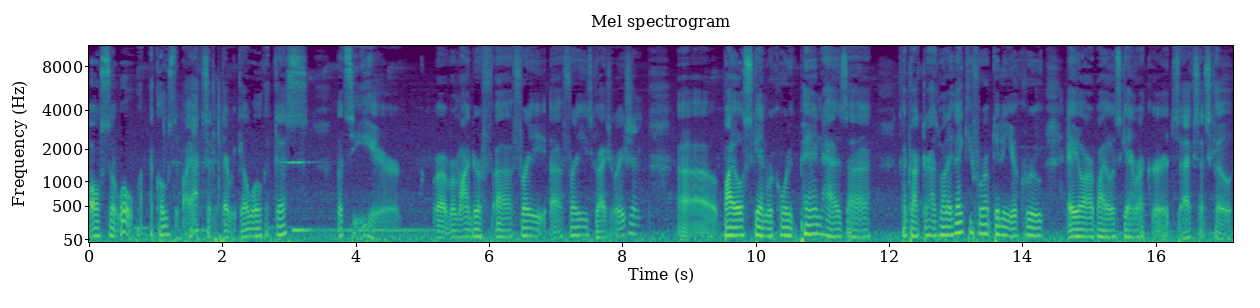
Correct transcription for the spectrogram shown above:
also, whoa, I closed it by accident. There we go. We'll look at this. Let's see here. Uh, reminder uh, phrase, uh, phrase graduation. Uh, bioscan recording pen has uh, contractor has money. Thank you for updating your crew AR bioscan records access code.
